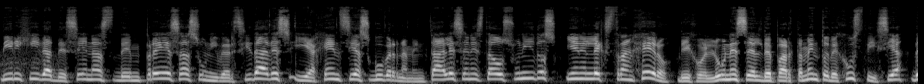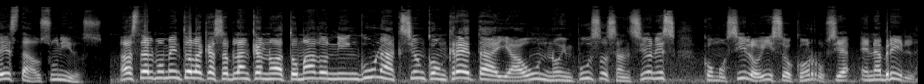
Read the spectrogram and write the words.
dirigida a decenas de empresas, universidades y agencias gubernamentales en Estados Unidos y en el extranjero, dijo el lunes el Departamento de Justicia de Estados Unidos. Hasta el momento la Casa Blanca no ha tomado ninguna acción concreta y aún no impuso sanciones como sí lo hizo con Rusia en abril.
